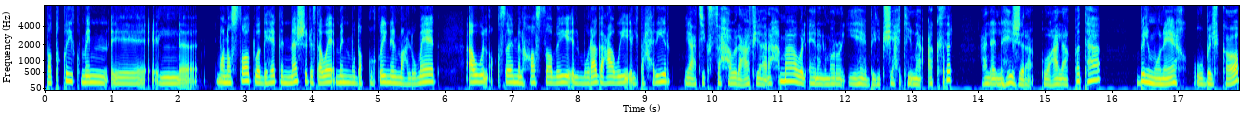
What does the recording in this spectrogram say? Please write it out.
تدقيق من المنصات وجهات النشر سواء من مدققين المعلومات أو الأقسام الخاصة بالمراجعة والتحرير. يعطيك الصحة والعافية رحمة والآن المرة الإيهابي اللي باش يحكي لنا أكثر على الهجرة وعلاقتها بالمناخ وبالكاب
